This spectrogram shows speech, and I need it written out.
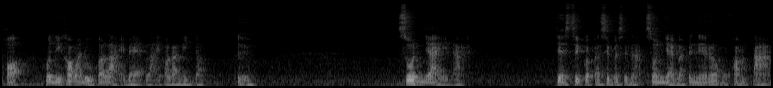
เพราะคนที่เข้ามาดูก็หลายแบบหลายกรณีเนาะเออส่วนใหญ่นะเจ็ดสิบกว่าแปดสิบเปอร์เซ็นต์อะส่วนใหญ่มันเป็นในเรื่องของความต่าง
